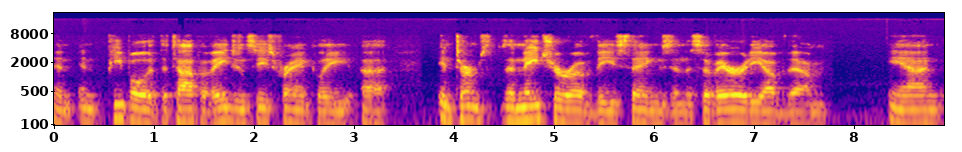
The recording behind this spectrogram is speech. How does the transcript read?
and, and people at the top of agencies, frankly, uh, in terms the nature of these things and the severity of them. And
